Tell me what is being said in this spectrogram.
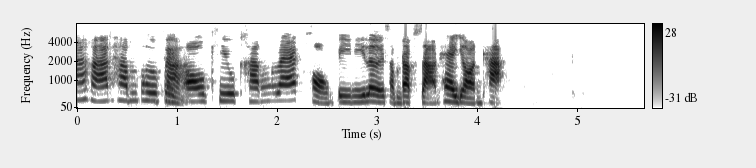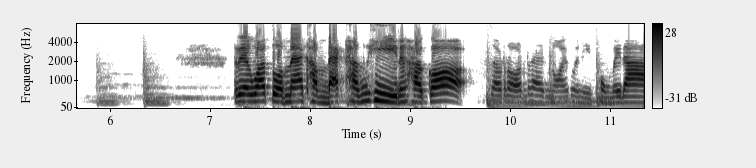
นะคะทำ perfect ค่ะ all Q ครั้งแรกของปีนี้เลยสำหรับสาวแทยอนค่ะ เรียกว่าตัวแม่คัมแบ็กทั้งทีนะคะ ก็ จะร้อนแรงน้อยกว่านี้คงไม่ได้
